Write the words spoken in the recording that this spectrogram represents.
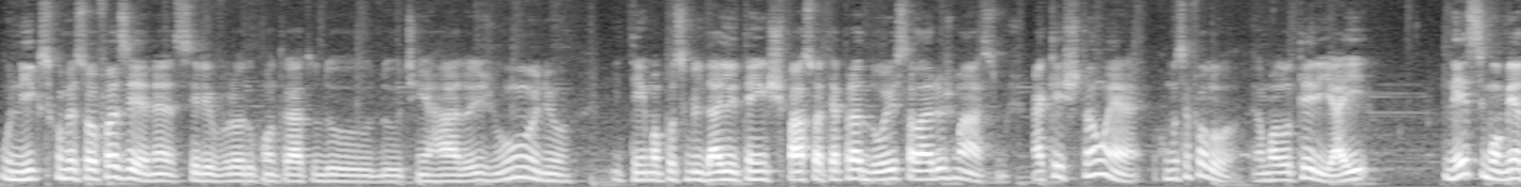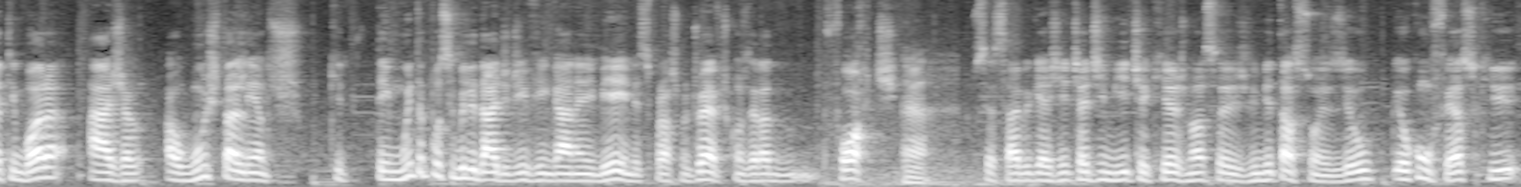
o Knicks começou a fazer, né? Se livrou do contrato do, do Tim Hardaway Jr., e tem uma possibilidade, ele tem espaço até para dois salários máximos. A questão é, como você falou, é uma loteria. Aí, nesse momento, embora haja alguns talentos que tem muita possibilidade de vingar na NBA nesse próximo draft, considerado forte, é. você sabe que a gente admite aqui as nossas limitações. Eu, eu confesso que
